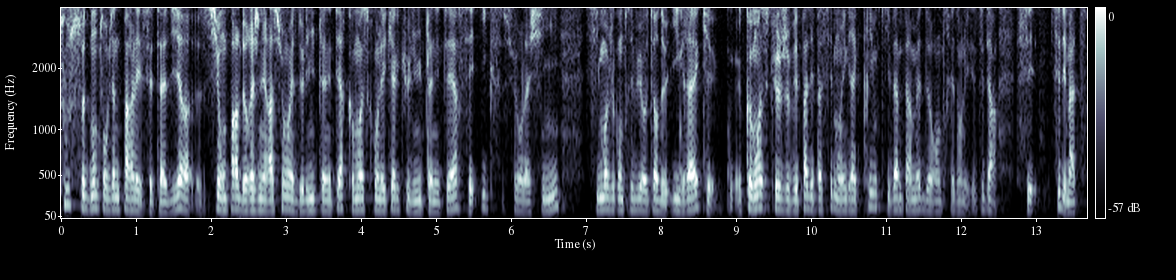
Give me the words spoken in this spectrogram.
tout ce dont on vient de parler. C'est-à-dire, si on parle de régénération et de limites planétaires, comment est-ce qu'on les calcule limites planétaires, c'est X sur la chimie. Si moi je contribue à hauteur de Y, comment est-ce que je ne vais pas dépasser mon Y' prime qui va me permettre de rentrer dans les. etc. C'est des maths.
